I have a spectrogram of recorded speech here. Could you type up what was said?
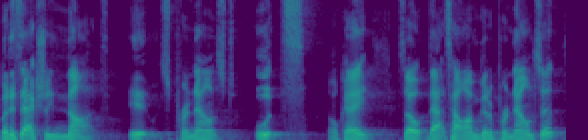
but it's actually not. It's pronounced Utz, okay? So that's how I'm going to pronounce it.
